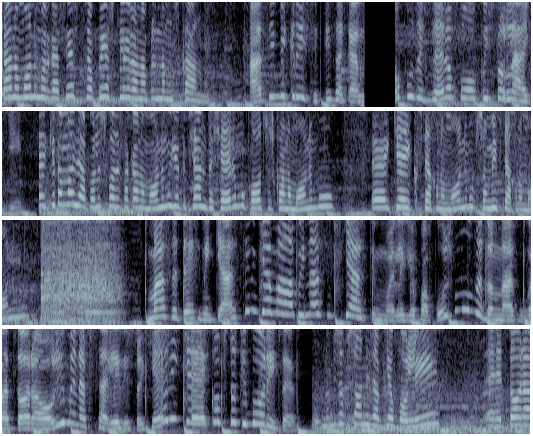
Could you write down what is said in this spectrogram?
Κάνω μόνο μου εργασίες τις οποίες πλήρωνα πριν να μου τις κάνουν. Άτιμη κρίση, τι θα κάνω όπου δεν ξέρω από πιστολάκι. Ε, και τα μαλλιά πολλές φορές τα κάνω μόνη μου γιατί πιάνει το χέρι μου, κότσους κάνω μόνη μου, ε, κέικ φτιάχνω μόνη μου, ψωμί φτιάχνω μόνη μου. Μάθε τεχνικιά στην και άμα πεινάσεις πιάστη μου έλεγε ο παππούς μου Δεν τον άκουγα τώρα όλοι με ένα ψαλίδι στο χέρι και κόψτε ό,τι μπορείτε Νομίζω ψώνιζα πιο πολύ. Ε, τώρα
